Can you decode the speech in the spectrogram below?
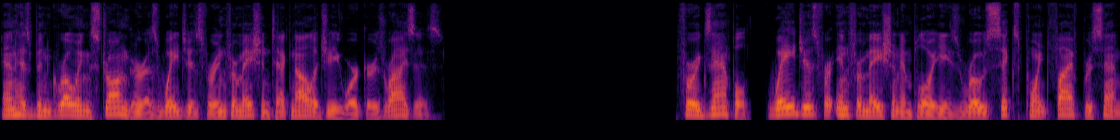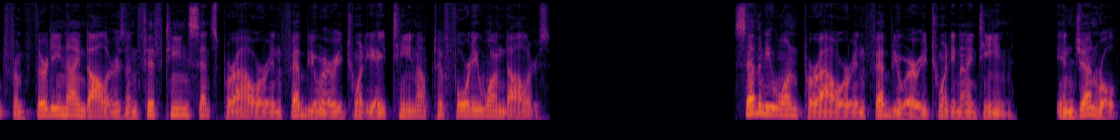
and has been growing stronger as wages for information technology workers rises. For example, wages for information employees rose 6.5% from $39.15 per hour in February 2018 up to $41 71 per hour in February 2019. In general,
